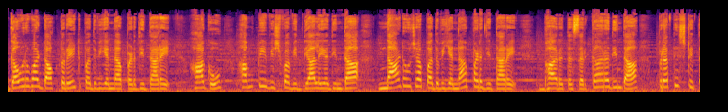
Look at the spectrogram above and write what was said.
ಗೌರವ ಡಾಕ್ಟರೇಟ್ ಪದವಿಯನ್ನ ಪಡೆದಿದ್ದಾರೆ ಹಾಗೂ ಹಂಪಿ ವಿಶ್ವವಿದ್ಯಾಲಯದಿಂದ ನಾಡೋಜ ಪದವಿಯನ್ನ ಪಡೆದಿದ್ದಾರೆ. ಭಾರತ ಸರ್ಕಾರದಿಂದ ಪ್ರತಿಷ್ಠಿತ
